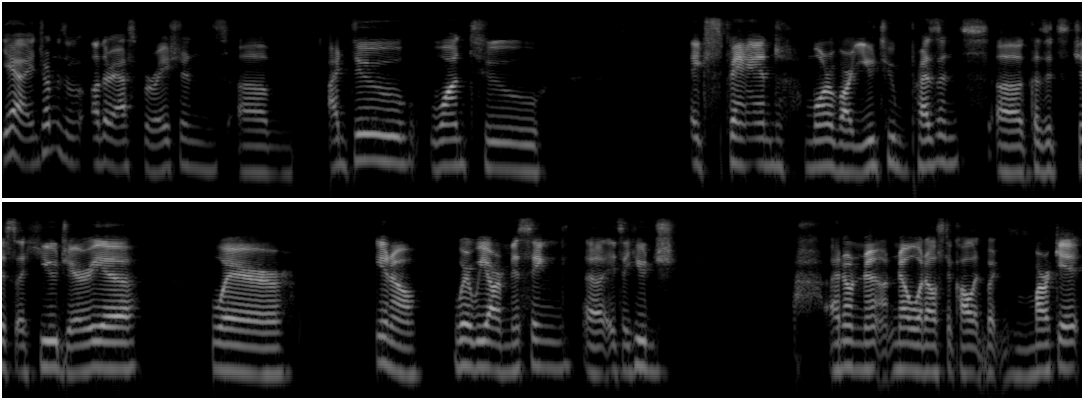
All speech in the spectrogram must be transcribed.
yeah in terms of other aspirations um i do want to expand more of our youtube presence uh because it's just a huge area where you know where we are missing uh it's a huge i don't know know what else to call it but market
